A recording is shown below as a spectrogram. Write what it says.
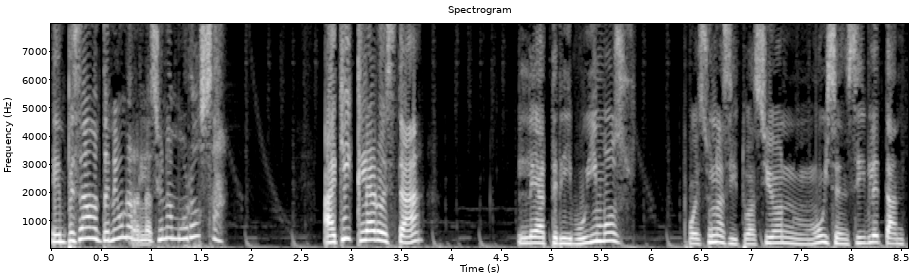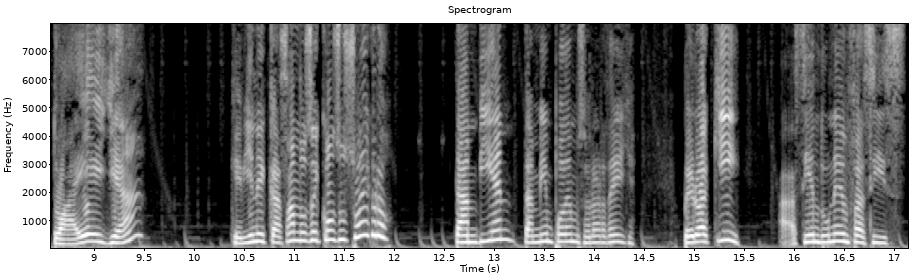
empezaron a tener una relación amorosa. Aquí, claro está, le atribuimos pues una situación muy sensible tanto a ella, que viene casándose con su suegro. También, también podemos hablar de ella. Pero aquí, haciendo un énfasis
